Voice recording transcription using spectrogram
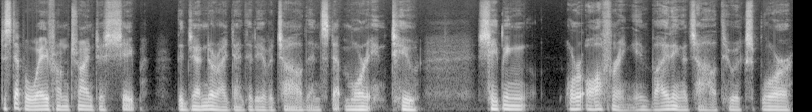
to step away from trying to shape the gender identity of a child and step more into shaping or offering, inviting a child to explore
